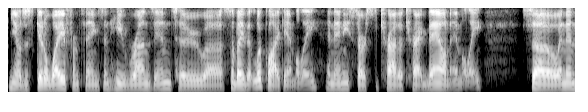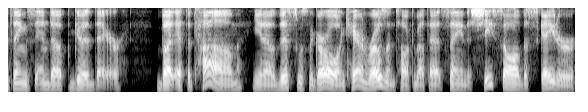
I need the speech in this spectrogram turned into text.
you know just get away from things and he runs into uh, somebody that looked like emily and then he starts to try to track down emily. So and then things end up good there. But at the time you know this was the girl and karen rosen talked about that saying that she saw the skater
